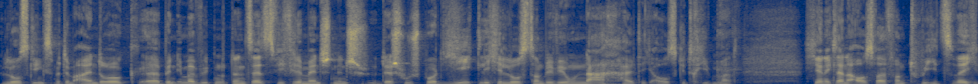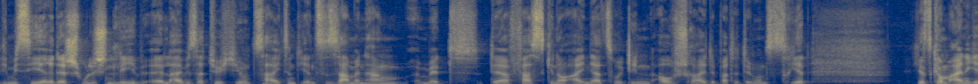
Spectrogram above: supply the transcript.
Los ging es mit dem Eindruck, äh, bin immer wütend und entsetzt, wie viele Menschen Sch der Schulsport jegliche Lust an Bewegung nachhaltig ausgetrieben hat. Hier eine kleine Auswahl von Tweets, welche die Misere der schulischen Leb äh, Leibesertüchtigung zeigt und ihren Zusammenhang mit der fast genau ein Jahr zurückliegenden Aufschreidebatte demonstriert. Jetzt kommen einige,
